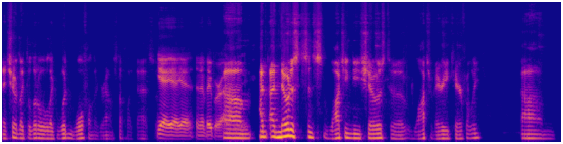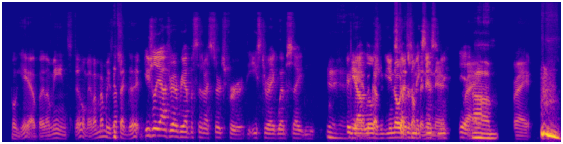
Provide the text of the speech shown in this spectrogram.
and it showed like the little like wooden wolf on the ground, stuff like that. So, Yeah, yeah, yeah. And a vaporizer. Um, I've, I've noticed since watching these shows to watch very carefully. Um, well, yeah, but I mean, still, man, my memory's not that good. Usually after every episode, I search for the Easter egg website and yeah, yeah. figure Yeah, out little you know stuff there's doesn't make something in sense to there. me. Yeah. Right. Um, Right.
